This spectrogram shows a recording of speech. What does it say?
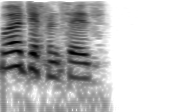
Were differences.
